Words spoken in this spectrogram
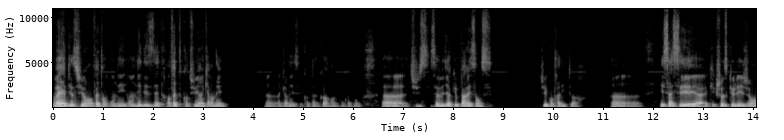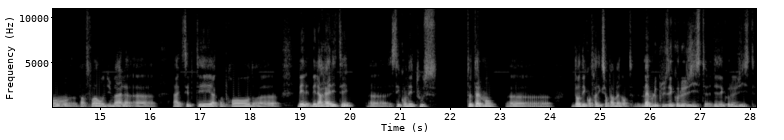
Ouais, bien sûr. En fait, on, est, on est des êtres. En fait, quand tu es incarné, euh, incarné, c'est quand tu as un corps, hein, concrètement, euh, tu, ça veut dire que par essence, tu es contradictoire. et ça, c'est quelque chose que les gens, parfois, ont du mal à, à accepter, à comprendre. mais, mais la réalité, c'est qu'on est tous totalement dans des contradictions permanentes. Même le plus écologiste des écologistes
